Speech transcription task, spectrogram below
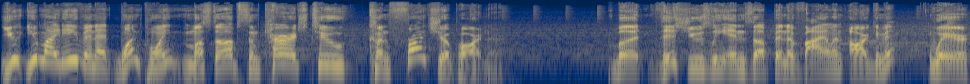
you you might even at one point muster up some courage to confront your partner. But this usually ends up in a violent argument where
